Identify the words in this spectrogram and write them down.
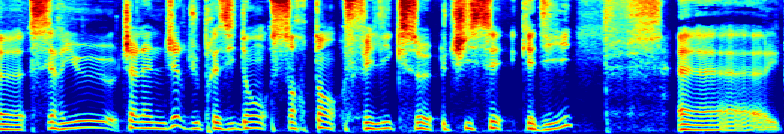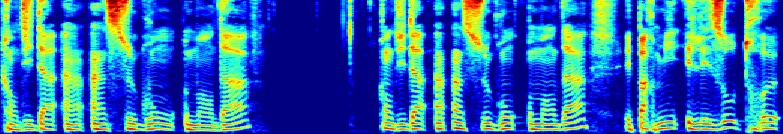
euh, sérieux challengers du président sortant Félix Tshisekedi, euh, candidat à un second mandat candidat à un second mandat. Et parmi les autres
